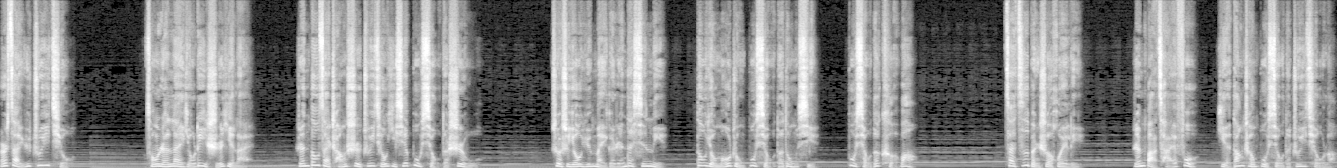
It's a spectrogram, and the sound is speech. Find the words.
而在于追求。从人类有历史以来，人都在尝试追求一些不朽的事物。这是由于每个人的心里都有某种不朽的东西，不朽的渴望。在资本社会里。人把财富也当成不朽的追求了。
